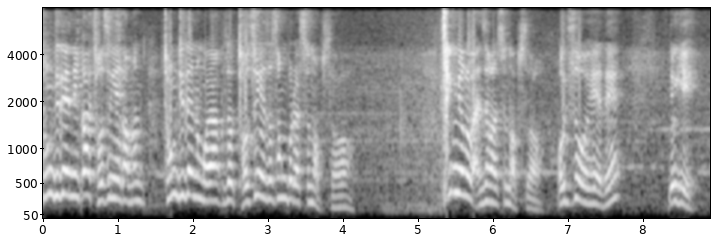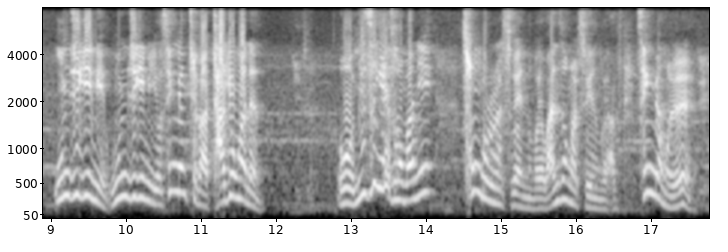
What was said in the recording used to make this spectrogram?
정지되니까 저승에 가면 정지되는 거야. 그래서 저승에서 성불 할 수는 없어. 생명을 완성할 수는 없어. 어디서 해야 돼? 여기 움직임이 움직임이 요 생명체가 작용하는. 어, 이승에서만이 성불을 할 수가 있는 거야. 완성할 수 있는 거야. 생명을. 네.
